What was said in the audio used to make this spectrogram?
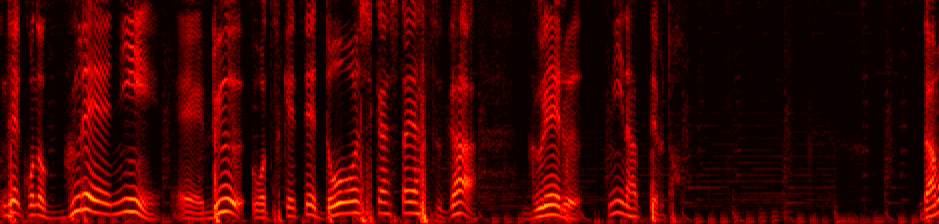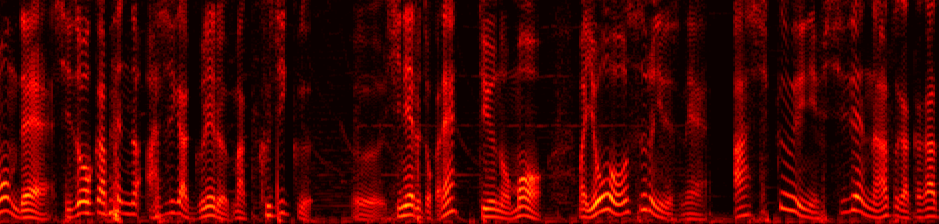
でこのグレに、えー、ルをつけて動詞化したやつがグレルになってると。だもんで静岡弁の足がグレるまあくじくひねるとかねっていうのも、まあ、要するにですね足首に不自然な圧がかかっ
